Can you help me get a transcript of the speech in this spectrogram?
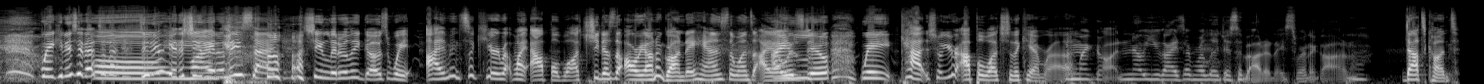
Wait, can you say that? To Oh the, did you hear that? She oh my literally said. She literally goes, "Wait, I'm insecure about my Apple Watch." She does the Ariana Grande hands, the ones I I always l- do. Wait, Kat, show your Apple Watch to the camera. Oh my god. No, you guys, I'm religious about it. I swear to God. That's cunt.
